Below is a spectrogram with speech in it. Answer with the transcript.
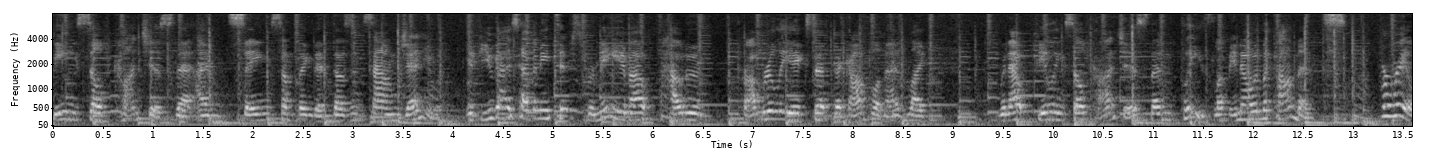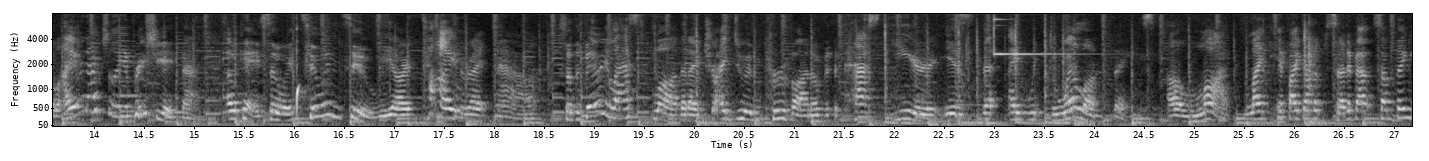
being self-conscious that I'm saying something that doesn't sound genuine. If you guys have any tips for me about how to properly accept a compliment, like, without feeling self-conscious, then please let me know in the comments. For real, I would actually appreciate that. Okay, so we're two and two. We are tied right now. So the very last flaw that I tried to improve on over the past year is that I would dwell on things a lot. Like, if I got upset about something,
